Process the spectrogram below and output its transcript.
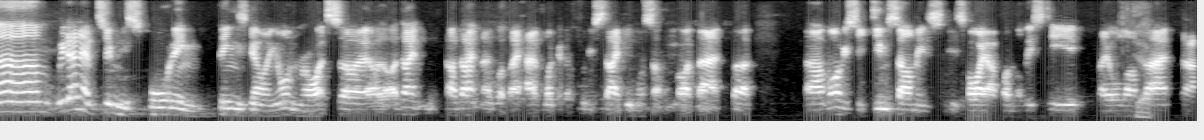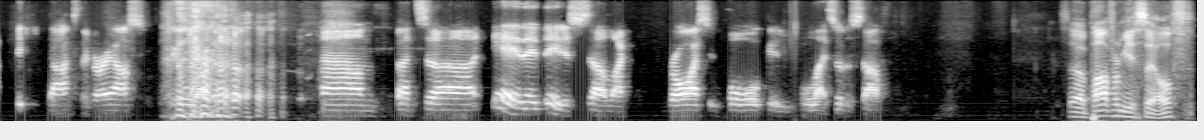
Um, we don't have too many sporting things going on, right? So I, I don't I don't know what they have like at a footy stadium or something like that. But um, obviously, dim sum is, is high up on the list here. They all love Yeah. that. Uh, Peking ducks, the grouse. We all love that. Um, but uh, yeah, they're, they're just uh, like rice and pork and all that sort of stuff. So apart from yourself,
